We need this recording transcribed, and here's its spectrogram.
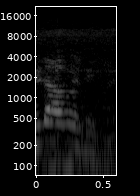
छिड़ा हुआ दिखता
